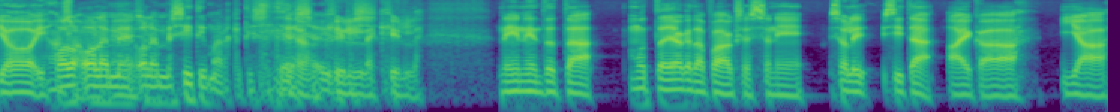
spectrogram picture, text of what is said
joo, ihan ol, sama. olemme, ei olemme City Marketissa töissä Joo, yhdessä. kyllä, kyllä. Niin, niin tota, mutta joka tapauksessa niin se oli sitä aikaa ja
